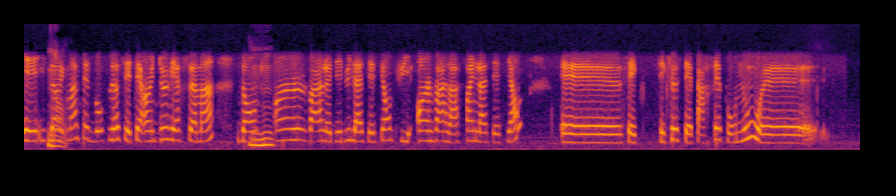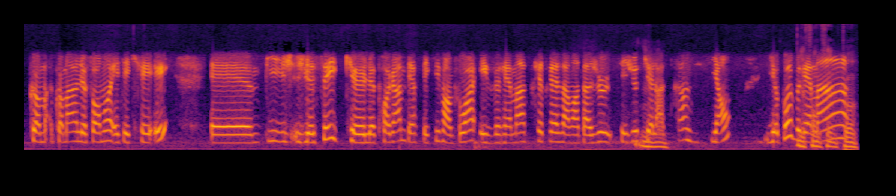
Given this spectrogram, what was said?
Et historiquement, cette bourse-là, c'était un deux versements. Donc, Mhm. un vers le début de la session, puis un vers la fin de la session. Euh, c'est que ça, c'était parfait pour nous. euh, comme- comment le format a été créé. Euh, puis je, je le sais que le programme Perspective Emploi est vraiment très, très avantageux. C'est juste que Mhm. la transition, il n'y a pas vraiment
